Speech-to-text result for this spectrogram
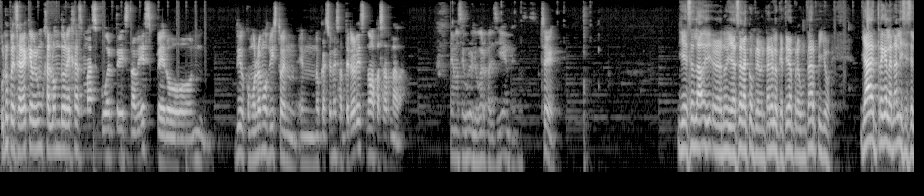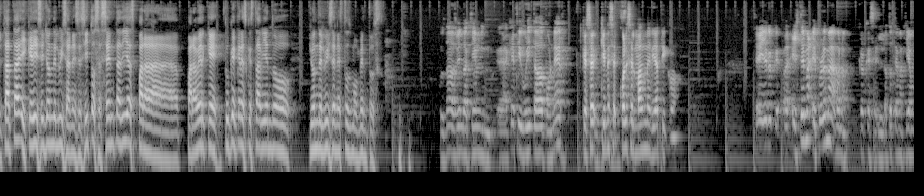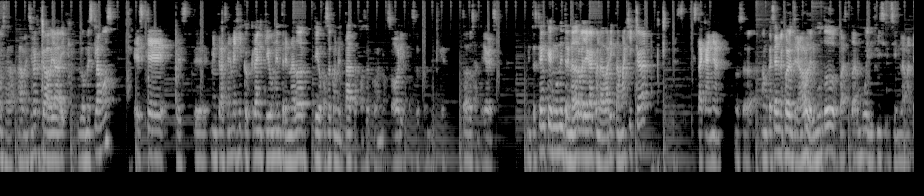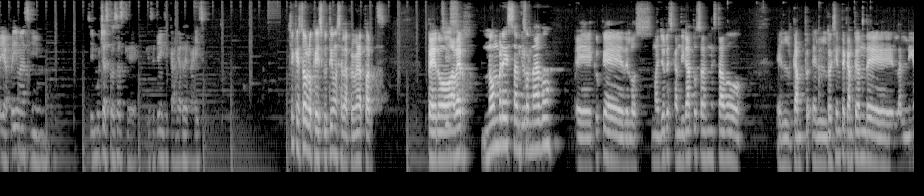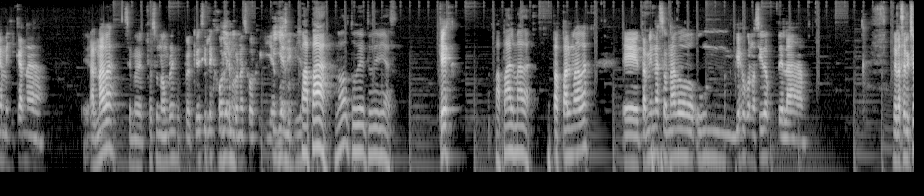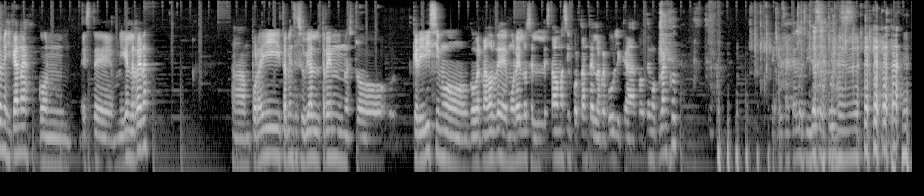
Uno pensaría que habría un jalón de orejas más fuerte esta vez, pero digo, como lo hemos visto en, en ocasiones anteriores, no va a pasar nada. Tenemos seguro el lugar para el siguiente. Entonces. Sí. Y esa es la, eh, bueno, ya será complementario a lo que te iba a preguntar, Pillo. Ya entrega el análisis el Tata y qué dice John de Luisa. Necesito 60 días para, para ver qué. ¿Tú qué crees que está viendo John de Luisa en estos momentos? Pues nada, más viendo a quién, a qué figurita va a poner. ¿Qué se- quién es el- ¿Cuál es el más mediático? Sí, yo creo que eh, el tema, el problema, bueno, creo que es el otro tema que íbamos a, a mencionar, que todavía ahí lo mezclamos, es que este, mientras en México crean que un entrenador, digo, pasó con el Tata, pasó con Osorio, pasó con el todos los anteriores, mientras crean que un entrenador va a llegar con la varita mágica, está cañón. O sea, aunque sea el mejor entrenador del mundo, va a estar muy difícil, sin la materia prima, sin, sin muchas cosas que, que se tienen que cambiar de raíz. Sí, que es todo lo que discutimos en la primera parte. Pero, Sí, a ver, nombres han Creo que- sonado. Eh, creo que de los mayores candidatos han estado el, el reciente campeón de la Liga Mexicana, Almada, se me fue su nombre, pero quiero decirle Jorge, Guillermo. pero no es Jorge. Guillermo, Guillermo, sí. Guillermo. Papá, ¿no? Tú, tú dirías. ¿Qué? Papá Almada. Papá Almada. Eh, también ha sonado un viejo conocido de la de la selección mexicana con este Miguel Herrera. Ah, por ahí también se subió al tren nuestro queridísimo gobernador de Morelos, el estado más importante de la República, Cuauhtémoc Blanco. Hay que sacar los videos ocultos.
